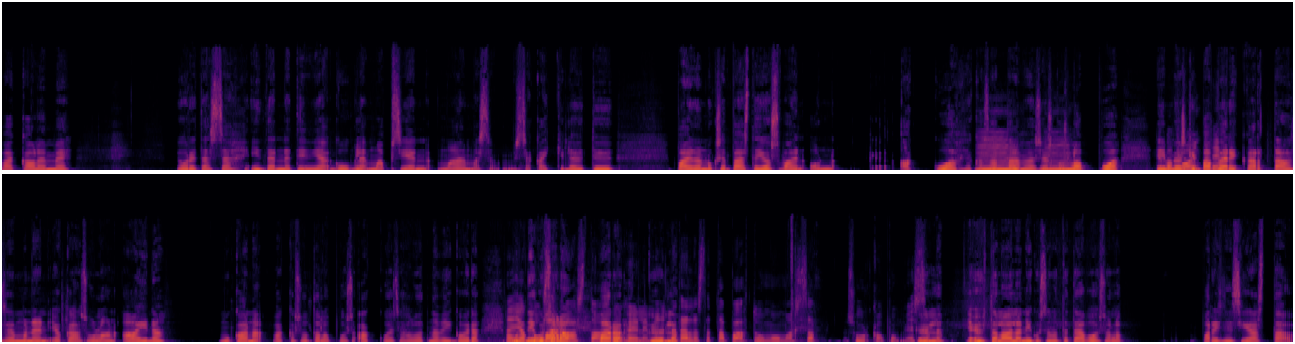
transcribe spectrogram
vaikka olemme juuri tässä internetin ja Google Mapsien maailmassa, missä kaikki löytyy painannuksen päästä, jos vain on akkua, joka Mm, mm, saattaa myös joskus mm. loppua, niin Hyvä myöskin pointti. paperikartta on semmoinen, joka sulla on aina mukana, vaikka sulta loppuisi akku ja sä haluat navigoida. Tai Mut joku niin kuin varastaa vara- puhelimen. Kyllä, Tällaista tapahtuu muun muassa suurkaupungeissa. Kyllä, ja yhtä lailla niin kuin sanoit, että tämä voisi olla Pariisin sijasta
